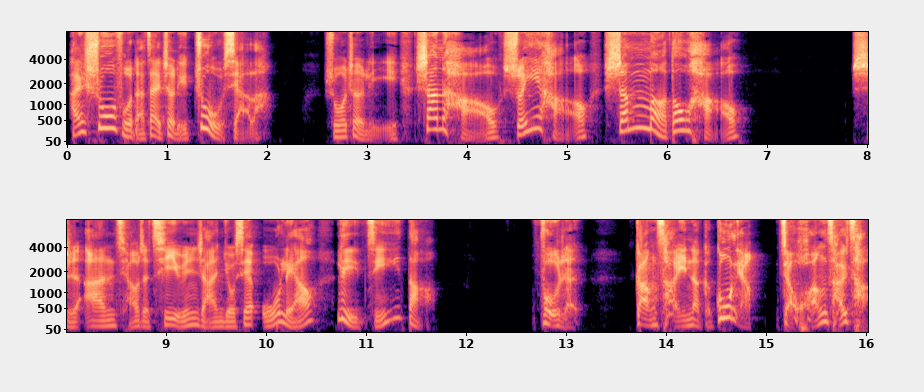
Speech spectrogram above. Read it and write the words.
还舒服的在这里住下了。说这里山好水好，什么都好。石安瞧着戚云染有些无聊，立即道：“夫人，刚才那个姑娘叫黄彩彩，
